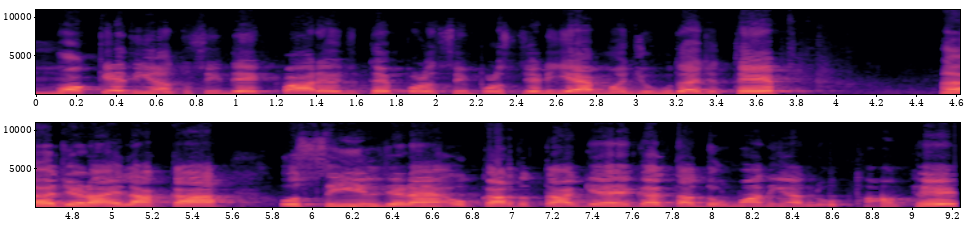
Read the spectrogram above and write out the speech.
ਮੌਕੇ ਦੀਆਂ ਤੁਸੀਂ ਦੇਖ ਪਾ ਰਹੇ ਹੋ ਜਿੱਥੇ ਪੁਲਿਸ ਹੀ ਪੁਲਿਸ ਜਿਹੜੀ ਹੈ ਮੌਜੂਦ ਹੈ ਜਿੱਥੇ ਅ, ਜਿਹੜਾ ਇਲਾਕਾ ਉਹ ਸੀਲ ਜਿਹੜਾ ਹੈ ਉਹ ਕਰ ਦਿੱਤਾ ਗਿਆ ਹੈਗਾ। ਤਾਂ ਦੋਵਾਂ ਦੀਆਂ ਲੋਥਾਂ ਉੱਥੇ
